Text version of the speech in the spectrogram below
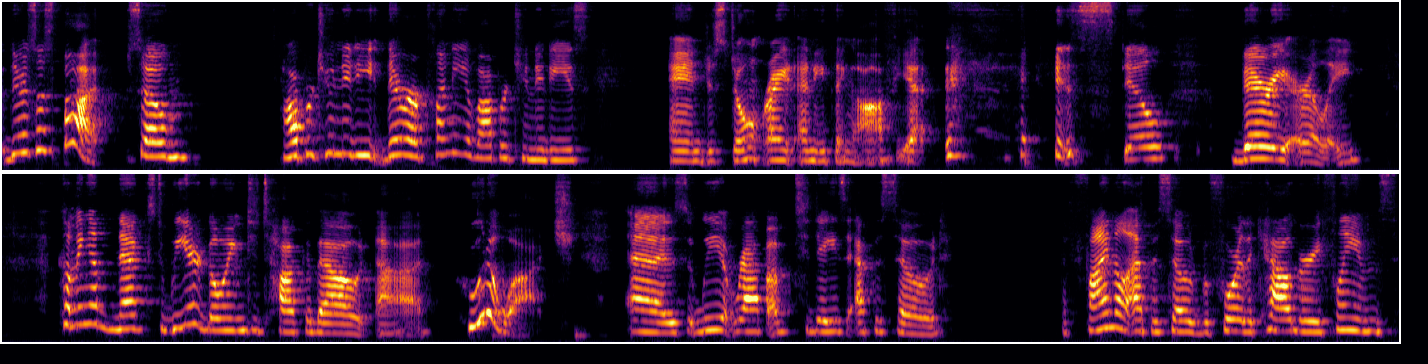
There's a spot. So opportunity there are plenty of opportunities and just don't write anything off yet. it's still very early. Coming up next, we are going to talk about uh, who to watch as we wrap up today's episode, the final episode before the Calgary Flames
